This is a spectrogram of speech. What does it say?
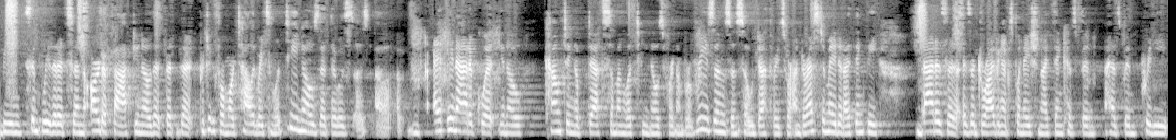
being simply that it's an artifact, you know, that, that, that particularly for mortality rates in Latinos, that there was an inadequate, you know, counting of deaths among Latinos for a number of reasons, and so death rates were underestimated. I think the that is a, is a driving explanation. I think has been has been pretty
